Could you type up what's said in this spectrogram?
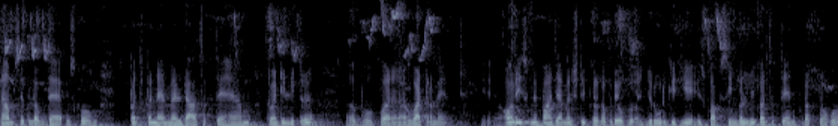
नाम से उपलब्ध है उसको पचपन एम डाल सकते हैं हम ट्वेंटी लीटर वाटर में। और इसमें पाँच एम स्टिकर का प्रयोग ज़रूर कीजिए। इसको आप सिंगल भी कर सकते हैं इन प्रोडक्टों को।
